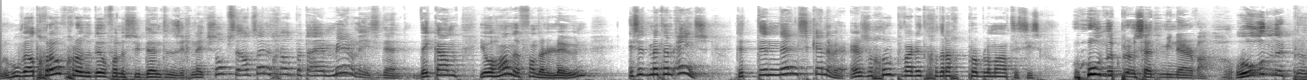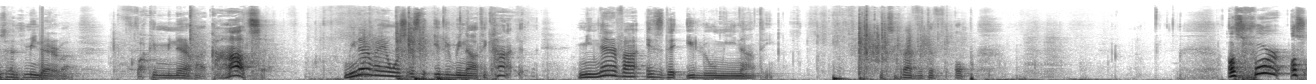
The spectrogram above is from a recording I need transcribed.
hoewel het groot, grote deel van de studenten zich netjes opstelt, zijn het grote partijen meer dan incidenten. Decaan Johanne van der Leun is het met hem eens. De tendens kennen we. Er is een groep waar dit gedrag problematisch is. 100% Minerva. 100% Minerva. Fucking Minerva. Ik haat ze. Minerva, jongens, is de Illuminati. Ik Minerva is de Illuminati. Ik schrijf het even op. Als voor, als,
